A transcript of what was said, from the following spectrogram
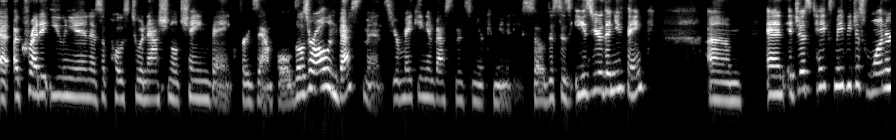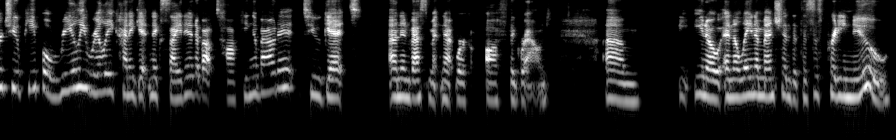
a credit union as opposed to a national chain bank, for example, those are all investments. You're making investments in your community. So this is easier than you think. Um, and it just takes maybe just one or two people really, really kind of getting excited about talking about it to get an investment network off the ground. Um, you know, and Elena mentioned that this is pretty new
